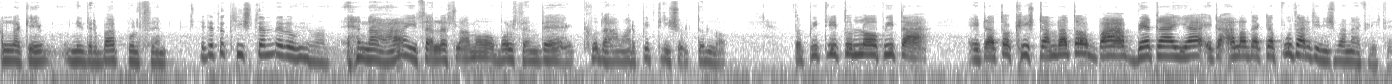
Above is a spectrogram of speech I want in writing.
আল্লাহকে নিজের বাপ বলছেন। এটা তো খ্রিস্টানদের অভিমত। না ঈসা আল্লাহ ইসলামও বলছেন যে খোদা আমার পিতৃতুল্য তো পিতৃতুল্য পিতা এটা তো খ্রিস্টানরা তো বাপ বেটা ইয়া এটা আলাদা একটা পূজার জিনিস বানায় ফেলছে।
